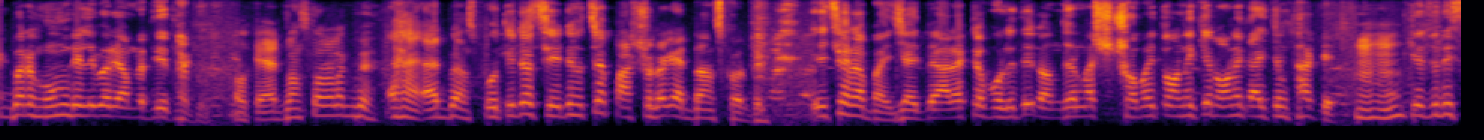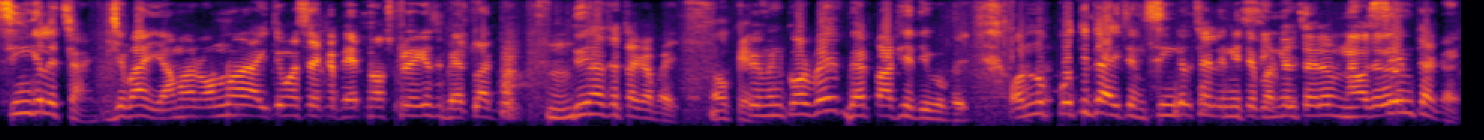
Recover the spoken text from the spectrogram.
একবারে হোম ডেলিভারি আমরা দিয়ে থাকি। ওকে অ্যাডভান্স করা লাগবে? হ্যাঁ অ্যাডভান্স প্রতিটা সেটে হচ্ছে পাঁচশো টাকা অ্যাডভান্স করবেন এছাড়া ভাই যাই আর একটা বলে দিই রমজান মাস সবাই তো অনেকের অনেক আইটেম থাকে। কেউ যদি সিঙ্গেলে চায় যে ভাই আমার অন্য আইটেম আছে একটা ব্যাট নষ্ট হয়ে গেছে ব্যাট লাগবে। দুই হাজার টাকা ভাই। ওকে পেমেন্ট করবে ব্যাট পাঠিয়ে দিব ভাই। অন্য প্রতিটা আইটেম সিঙ্গেল চাইলে নিতে পারবে। সিঙ্গেল চাইলেও নেওয়া যাবে? সেম টাকায়।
